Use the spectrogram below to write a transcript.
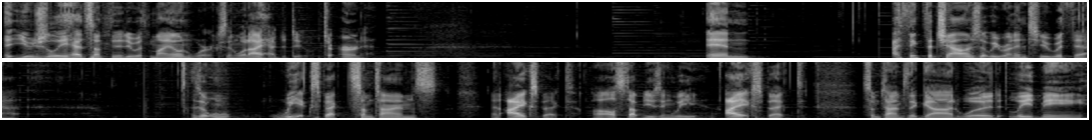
It usually had something to do with my own works and what I had to do to earn it. And I think the challenge that we run into with that is that when, we expect sometimes, and I expect, I'll stop using we, I expect sometimes that God would lead me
